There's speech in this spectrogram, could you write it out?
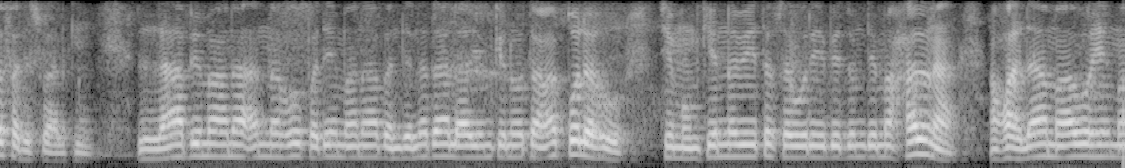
دفد سوال کی لا بمعنی انه په دې معنی باندې نه ده لا يمکن تعقله چې ممکن نه وي تصور یې بدون د محل نه علا ما وهم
